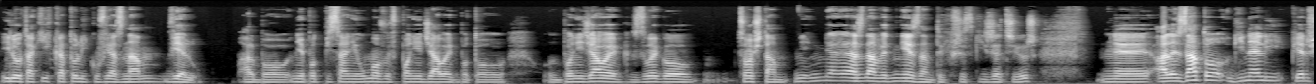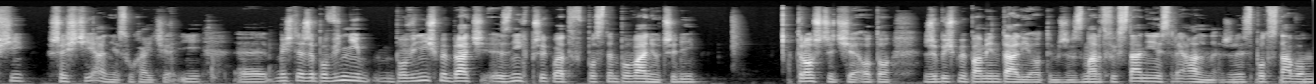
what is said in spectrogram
Ilu takich katolików ja znam? Wielu. Albo niepodpisanie umowy w poniedziałek, bo to poniedziałek złego coś tam. Nie, ja nawet nie znam tych wszystkich rzeczy już. E, ale za to ginęli pierwsi chrześcijanie, słuchajcie. I e, myślę, że powinni, powinniśmy brać z nich przykład w postępowaniu, czyli troszczyć się o to, żebyśmy pamiętali o tym, że zmartwychwstanie jest realne, że jest podstawą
